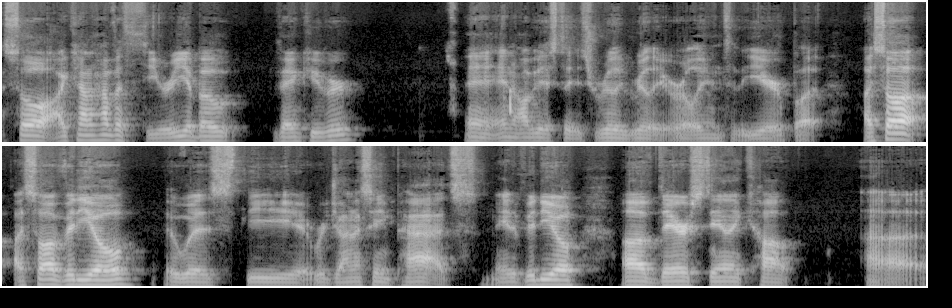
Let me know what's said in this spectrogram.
so I kind of have a theory about Vancouver. And, and obviously it's really, really early into the year, but I saw I saw a video. It was the Regina St. Pat's made a video of their Stanley Cup uh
